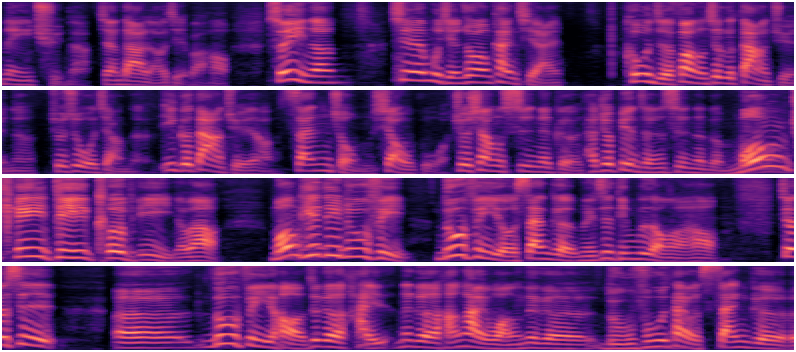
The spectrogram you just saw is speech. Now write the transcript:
那一群啊，这样大家了解吧？哈，所以呢，现在目前状况看起来，柯文哲放的这个大绝呢，就是我讲的一个大绝啊，三种效果，就像是那个，他就变成是那个 Monkey D. Copy 有没有？Monkey D. Luffy，Luffy 有三个，每次听不懂啊，哈，就是呃，Luffy 哈，这个海那个航海王那个鲁夫，他有三个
